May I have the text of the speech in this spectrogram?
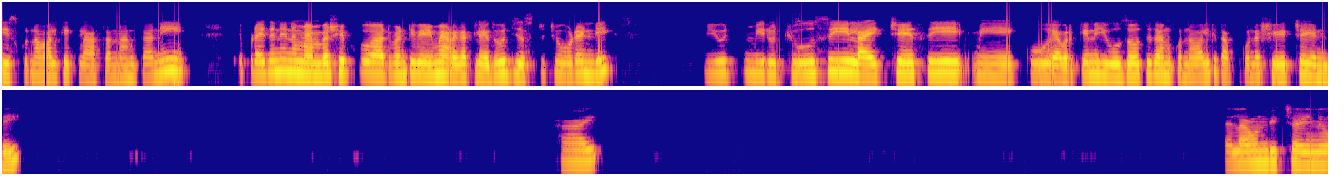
తీసుకున్న వాళ్ళకే క్లాస్ అన్నాను. కానీ ఇప్పుడైతే నేను మెంబర్‌షిప్ అటువంటివి ఏమీ అడగట్లేదు. జస్ట్ చూడండి. మీరు చూసి లైక్ చేసి మీకు ఎవరికైనా యూజ్ అవుతుంది అనుకున్న వాళ్ళకి తప్పకుండా షేర్ చేయండి. హాయ్. ఎలా ఉంది చైను?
